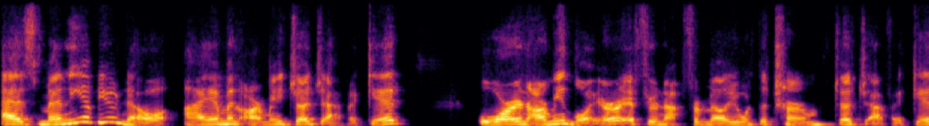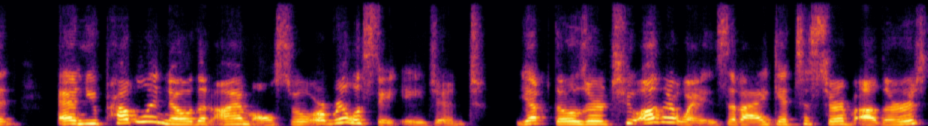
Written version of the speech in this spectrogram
As many of you know, I am an Army judge advocate or an Army lawyer if you're not familiar with the term judge advocate. And you probably know that I'm also a real estate agent. Yep, those are two other ways that I get to serve others.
